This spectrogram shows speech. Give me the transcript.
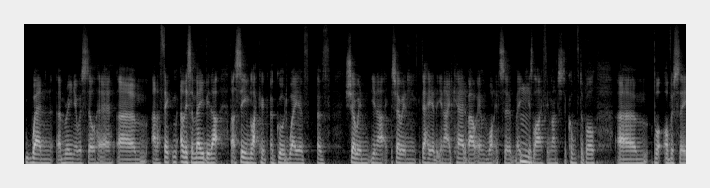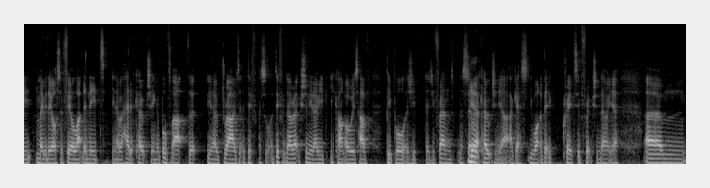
when uh, Mourinho was still here, um, and I think, listen, maybe that that seemed like a, a good way of of showing United, showing De Gea that United cared about him, and wanted to make Mm. his life in Manchester comfortable. Um, but obviously, maybe they also feel like they need, you know, a head of coaching above that that you know drives it a, diff- a sort of different direction. You know, you, you can't always have people as your as your friends necessarily Yeah. coaching you. I guess you want a bit of creative friction, don't you? Um,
